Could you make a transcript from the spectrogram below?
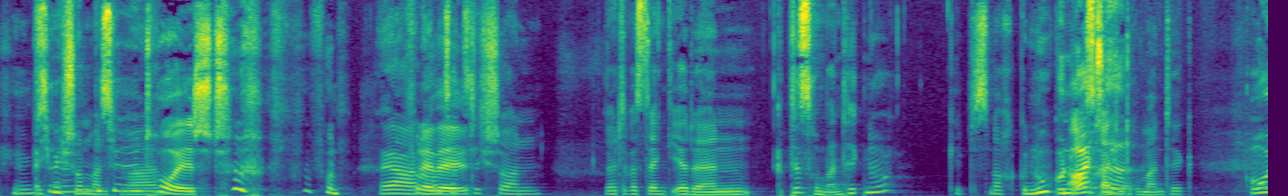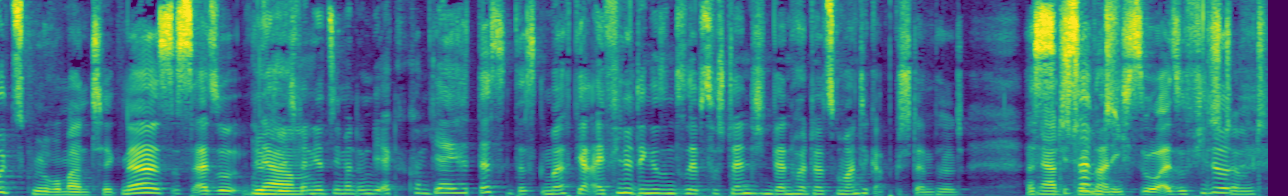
Ich, fühl Ich mich schon ein bisschen manchmal. enttäuscht von, Ja, von der Welt. grundsätzlich schon. Leute, was denkt ihr denn? Gibt es Romantik noch? Gibt es noch genug Und Leute- ausreichend Romantik? Oldschool-Romantik, ne? Es ist also wirklich, Ja. wenn jetzt jemand um die Ecke kommt, ja, er hat das und das gemacht. Ja, viele Dinge sind selbstverständlich und werden heute als Romantik abgestempelt. Das, Ja, das ist stimmt. aber nicht so. Also viele Stimmt.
